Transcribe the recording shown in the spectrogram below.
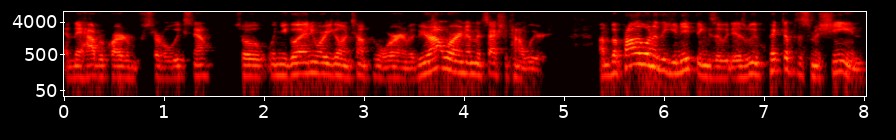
and they have required them for several weeks now. So when you go anywhere, you go and tell people wearing them. If you're not wearing them, it's actually kind of weird. Um, but probably one of the unique things that we did is we picked up this machine.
